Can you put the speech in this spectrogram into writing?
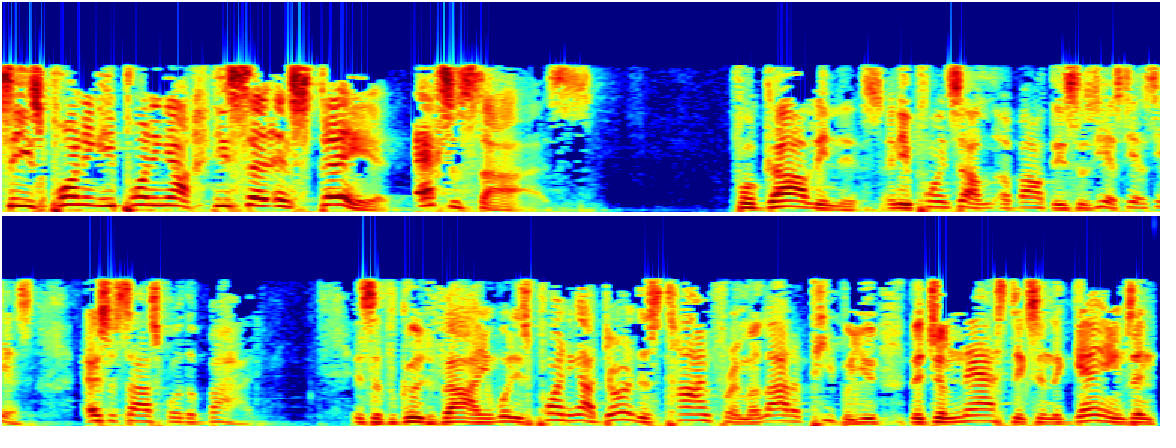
See, he's pointing, he's pointing out, he said, instead, exercise for godliness. And he points out about this. He says, yes, yes, yes. Exercise for the body is of good value. And what he's pointing out during this time frame, a lot of people, you, the gymnastics and the games, and,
